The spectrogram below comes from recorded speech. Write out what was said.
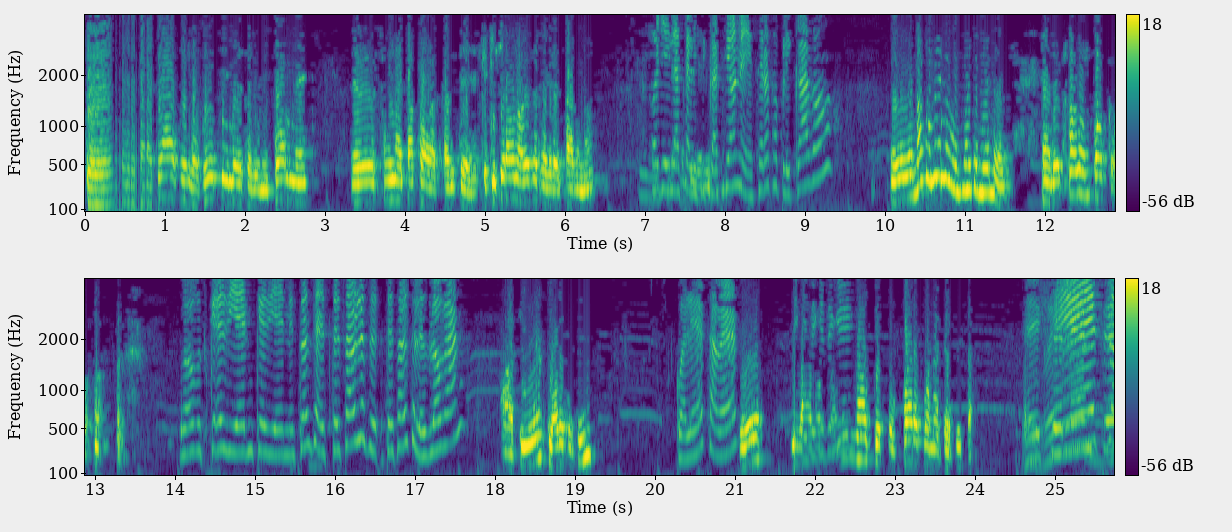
este, para clases, los útiles, el uniforme, es una etapa bastante, que quisiera una vez regresar, ¿no? Oye, ¿y las calificaciones? ¿Eras aplicado? Eh, más o menos, más o menos, de todo un poco. No, pues qué bien, qué bien. Entonces, ¿te sabes, ¿te sabes el eslogan? Así es, claro que sí. ¿Cuál es? A ver. Es Tiqui, la tiqui, tiqui. vitamina que tu cuerpo necesita. ¡Excelente! ¡Eso,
